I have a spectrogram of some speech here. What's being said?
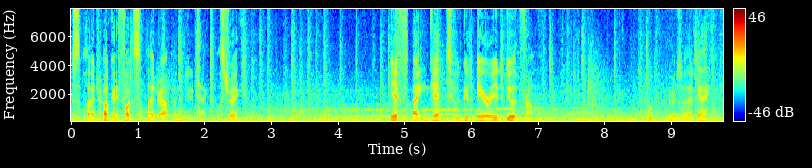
supply drop. Okay, fuck supply drop. I'm gonna do tactical strike. If I can get to a good area to do it from. Oop, there's a bad guy.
